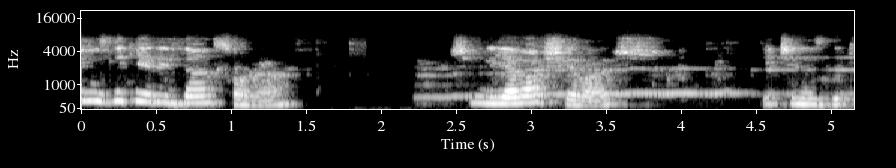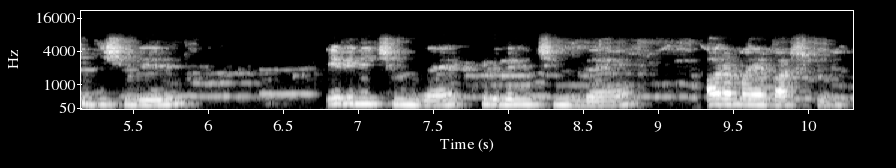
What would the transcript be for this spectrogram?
İçinizdeki erilden sonra şimdi yavaş yavaş içinizdeki dişili evin içinde, kulübenin içinde aramaya başlayın.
